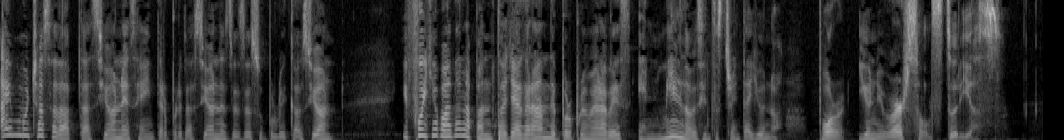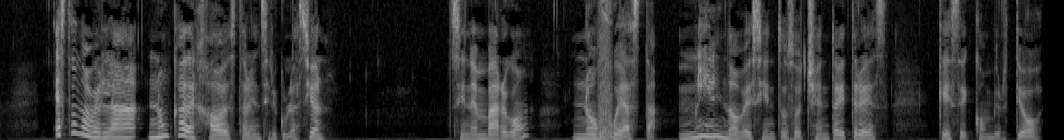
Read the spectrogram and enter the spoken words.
Hay muchas adaptaciones e interpretaciones desde su publicación y fue llevada a la pantalla grande por primera vez en 1931 por Universal Studios. Esta novela nunca ha dejado de estar en circulación. Sin embargo, no fue hasta 1983 que se convirtió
